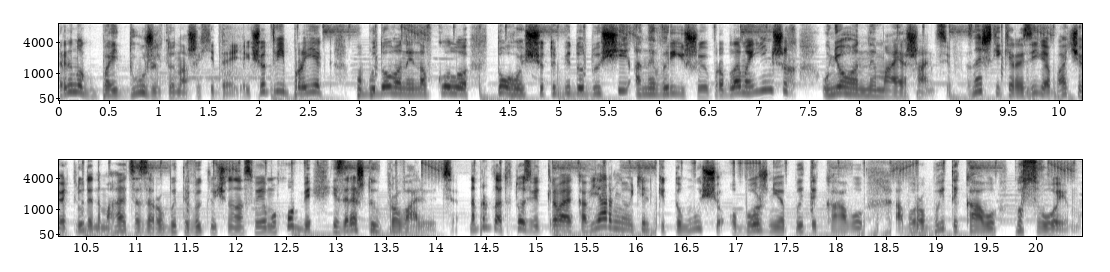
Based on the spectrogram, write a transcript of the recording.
Ринок байдужий до наших ідей. Якщо твій проєкт побудований навколо того, що тобі до душі, а не вирішує проблеми інших, у нього немає шансів. Знаєш, скільки разів я бачив, як люди намагаються заробити виключно на своєму хобі і зрештою провалюються. Наприклад, хтось відкриває кав'ярню тільки тому, що обожнює пити каву або робити каву по-своєму.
